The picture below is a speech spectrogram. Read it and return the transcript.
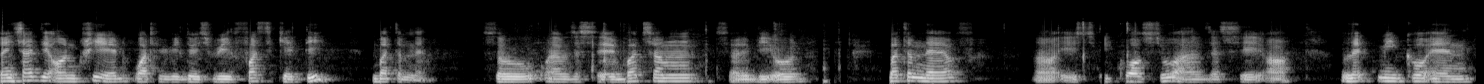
So inside the on create what we will do is we'll first get the bottom name. So I'll just say bottom sorry bo bottom nav uh, is equals to I'll just say uh, let me go and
